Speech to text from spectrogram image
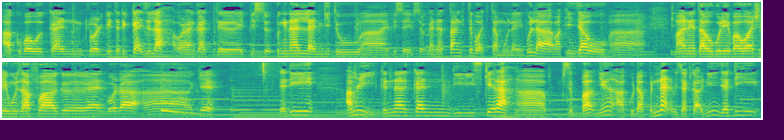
aku bawakan keluarga terdekat je lah. Orang kata episod pengenalan gitu. Ha, episod-episod akan datang kita bawa tetamu lain pula makin jauh. Ha, mana tahu boleh bawa Syekh Muzaffar ke kan borak. Ha, okay. Jadi Amri, kenalkan diri sikit lah ha, Sebabnya aku dah penat bercakap ni Jadi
